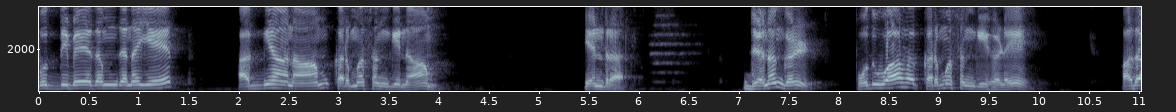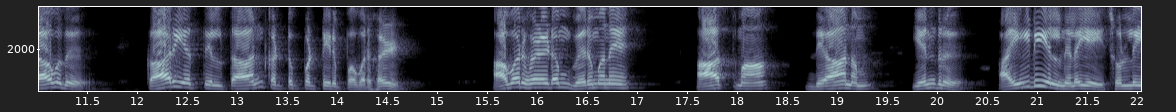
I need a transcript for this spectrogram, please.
புத்திபேதம் ஜனயேத் அக்ஞானாம் கர்மசங்கினாம் என்றார். ஜனங்கள் பொதுவாக கர்மசங்கிகளே. அதாவது காரியத்தில் தான் கட்டுப்பட்டிருப்பவர்கள். அவர்களிடம் வெறுமனே ஆத்மா தியானம் என்று ஐடியல் நிலையை சொல்லி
